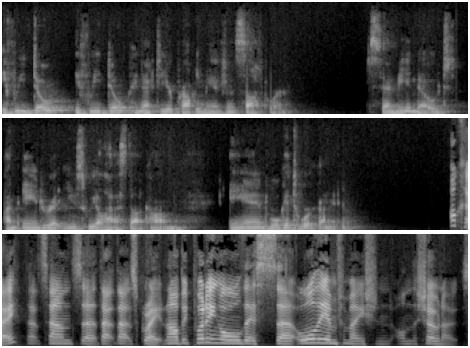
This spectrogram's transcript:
if we don't, if we don't connect to your property management software, send me a note. I'm Andrew at usewheelhouse.com, and we'll get to work on it. Okay, that sounds uh, that that's great, and I'll be putting all this uh, all the information on the show notes.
